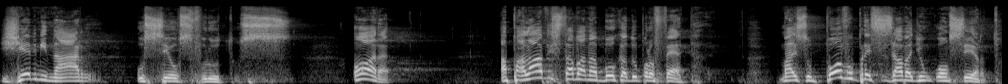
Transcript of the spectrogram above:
germinar os seus frutos. Ora, a palavra estava na boca do profeta, mas o povo precisava de um conserto.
